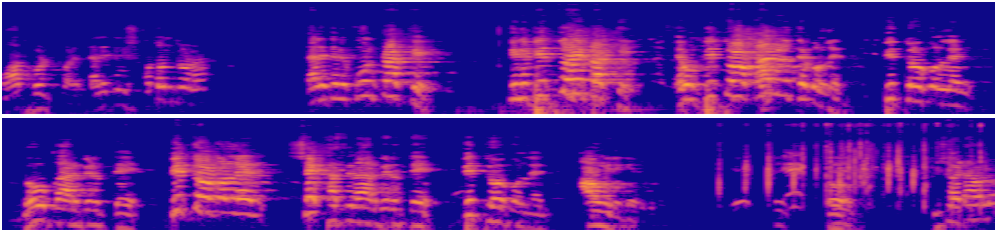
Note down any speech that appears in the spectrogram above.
পদ হোল্ড করেন। তাহলে তিনি স্বতন্ত্র না? তাহলে তিনি কোন প্রার্থী? তিনি বিদ্রোহী প্রার্থী এবং বিদ্রোহ কার বিরুদ্ধে করলেন? বিদ্রোহ করলেন নৌকার বিরুদ্ধে, বিদ্রোহ করলেন শেখ হাসিনার বিরুদ্ধে, বিদ্রোহ করলেন আওয়ামী লীগের তো, বিষয়টা হলো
